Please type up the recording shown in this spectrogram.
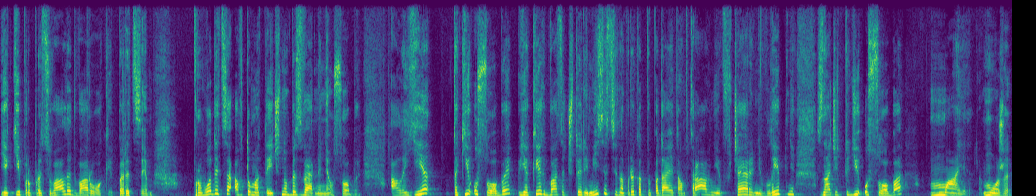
які пропрацювали два роки перед цим. Проводиться автоматично без звернення особи, але є такі особи, в яких 24 місяці, наприклад, випадає там в травні, в червні, в липні. Значить, тоді особа має може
